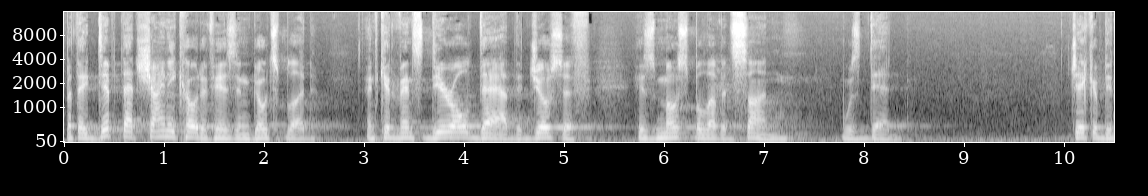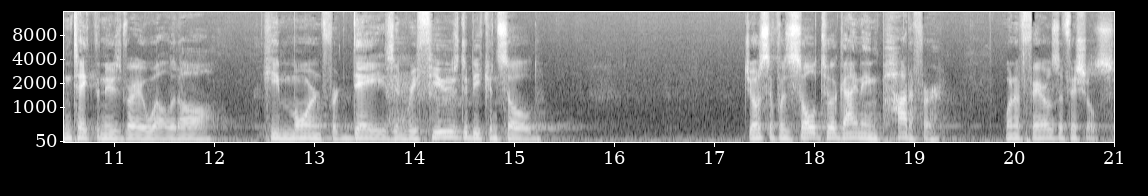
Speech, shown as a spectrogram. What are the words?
But they dipped that shiny coat of his in goat's blood and convinced dear old dad that Joseph, his most beloved son, was dead. Jacob didn't take the news very well at all. He mourned for days and refused to be consoled. Joseph was sold to a guy named Potiphar, one of Pharaoh's officials.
